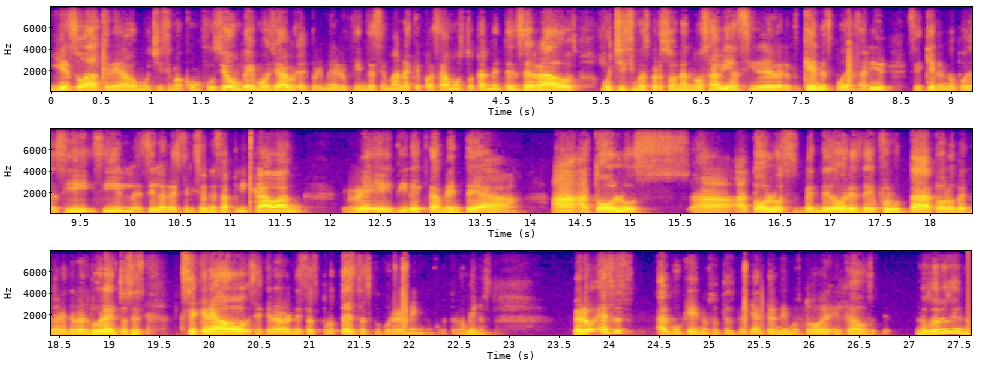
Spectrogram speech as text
y eso ha creado muchísima confusión. Vemos ya el primer fin de semana que pasamos totalmente encerrados, muchísimas personas no sabían si de ver quiénes pueden salir, si quiénes no pueden, si, si, si las restricciones aplicaban re- directamente a, a, todos los a, todos los vendedores de fruta, a todos los vendedores de verdura. Entonces se, creado, se crearon estas protestas que ocurrieron en Cuatro Caminos. Pero eso es algo que nosotros pues ya entendimos, todo el caos. Nosotros en,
